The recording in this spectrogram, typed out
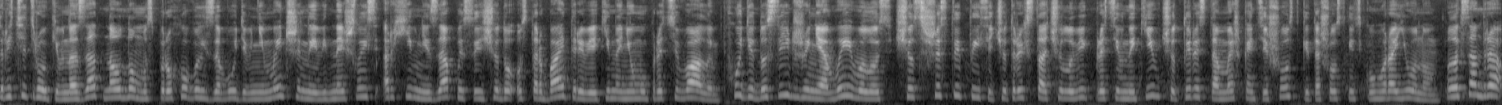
30 років назад на одному з порохових заводів Німеччини віднайшлись архівні записи щодо остарбайтерів, які на ньому працювали. В ході дослідження виявилось, що з 6400 чоловік працівників 400 мешканці Шостки та Шосткинського району. Олександра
